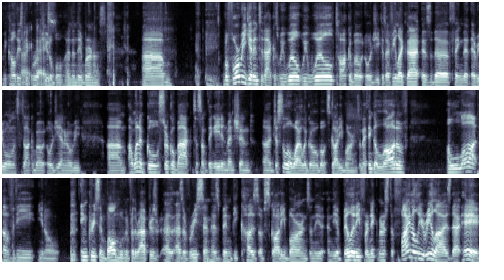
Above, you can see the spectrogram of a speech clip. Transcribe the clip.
We call these All right, people guys. reputable, and then they burn us. um, before we get into that, because we will we will talk about OG, because I feel like that is the thing that everyone wants to talk about. OG Anunoby. Um, I want to go circle back to something Aiden mentioned uh, just a little while ago about Scottie Barnes, and I think a lot of a lot of the you know increase in ball movement for the Raptors as, as of recent has been because of Scottie Barnes and the and the ability for Nick Nurse to finally realize that hey,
